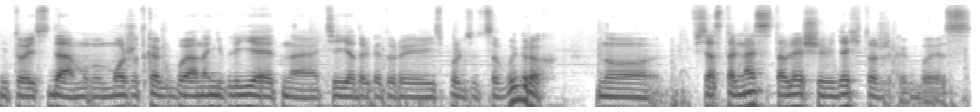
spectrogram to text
И то есть, да, может, как бы она не влияет на те ядра, которые используются в играх, но вся остальная составляющая видяхи тоже как бы с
